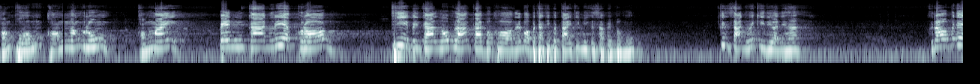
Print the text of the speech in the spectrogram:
ของผมของน้องรุ้งของไม้ เป็นการเรียกร้องที่เป็นการล้มล้างการปกครองในระบอบประชาธิปไตยที่มีกษัตริย์เป็นประมุขขึ้นศาลอยู่ไม่กี่เดือนเนี่ยฮะเราไม่ได้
